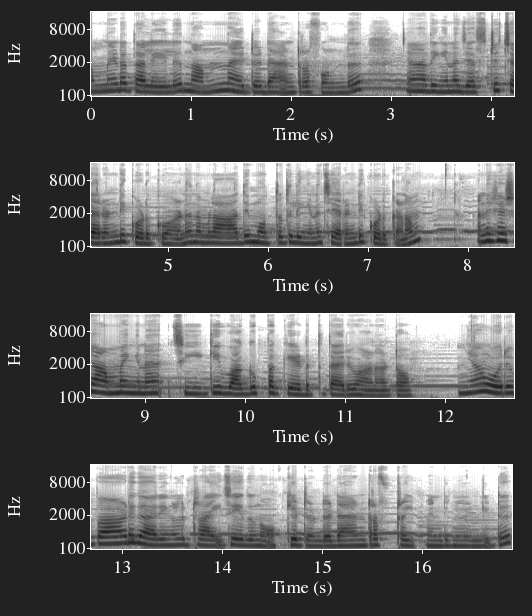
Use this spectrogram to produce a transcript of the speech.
അമ്മയുടെ തലയിൽ നന്നായിട്ട് ഡാൻഡ്രഫ് ഉണ്ട്. ഞാൻ ഞാനതിങ്ങനെ ജസ്റ്റ് ചിരണ്ടി കൊടുക്കുവാണ്. നമ്മൾ ആദ്യം മൊത്തത്തിൽ ഇങ്ങനെ ചിരണ്ടി കൊടുക്കണം. അതിനുശേഷം അമ്മ ഇങ്ങനെ ചീകി വകുപ്പൊക്കെ എടുത്ത് തരുവാണ് കേട്ടോ. ഞാൻ ഒരുപാട് കാര്യങ്ങൾ ട്രൈ ചെയ്ത് നോക്കിയിട്ടുണ്ട് ഡാൻഡ്രഫ് ട്രീറ്റ്മെന്റിന് വേണ്ടിയിട്ട്.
